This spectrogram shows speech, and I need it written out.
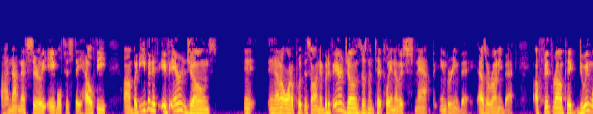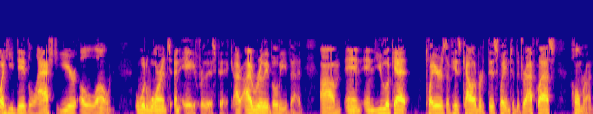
uh, not necessarily able to stay healthy. Um, but even if if Aaron Jones, and, and I don't want to put this on him, but if Aaron Jones doesn't t- play another snap in Green Bay as a running back, a fifth round pick doing what he did last year alone would warrant an A for this pick. I, I really believe that. Um, and and you look at players of his caliber this late into the draft class, home run.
